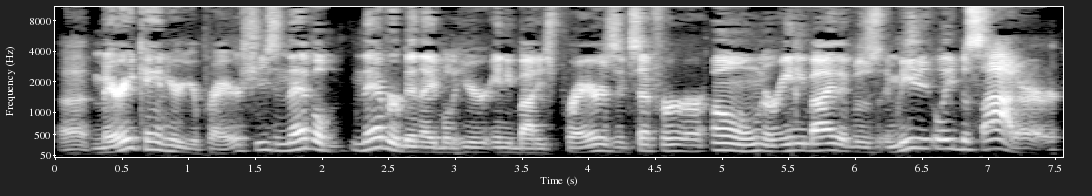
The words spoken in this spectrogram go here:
Uh, Mary can't hear your prayers. She's never never been able to hear anybody's prayers except for her own or anybody that was immediately beside her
